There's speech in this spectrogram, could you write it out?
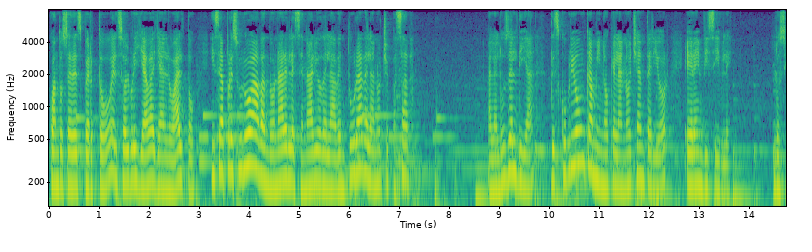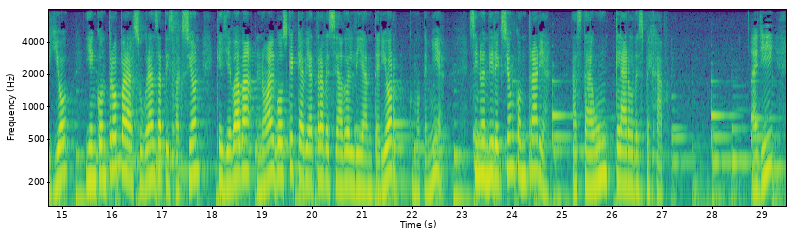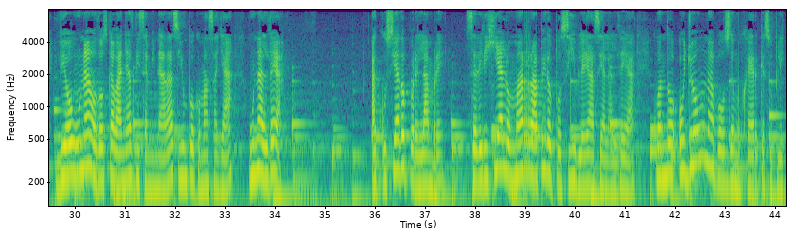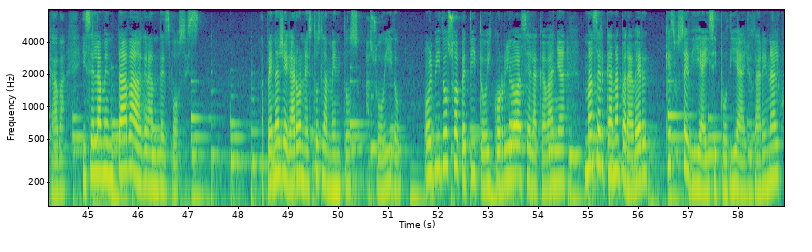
Cuando se despertó, el sol brillaba ya en lo alto y se apresuró a abandonar el escenario de la aventura de la noche pasada. A la luz del día, descubrió un camino que la noche anterior era invisible lo siguió y encontró para su gran satisfacción que llevaba no al bosque que había atravesado el día anterior, como temía, sino en dirección contraria, hasta un claro despejado. Allí vio una o dos cabañas diseminadas y un poco más allá una aldea. Acuciado por el hambre, se dirigía lo más rápido posible hacia la aldea cuando oyó una voz de mujer que suplicaba y se lamentaba a grandes voces. Apenas llegaron estos lamentos a su oído, olvidó su apetito y corrió hacia la cabaña más cercana para ver qué sucedía y si podía ayudar en algo.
